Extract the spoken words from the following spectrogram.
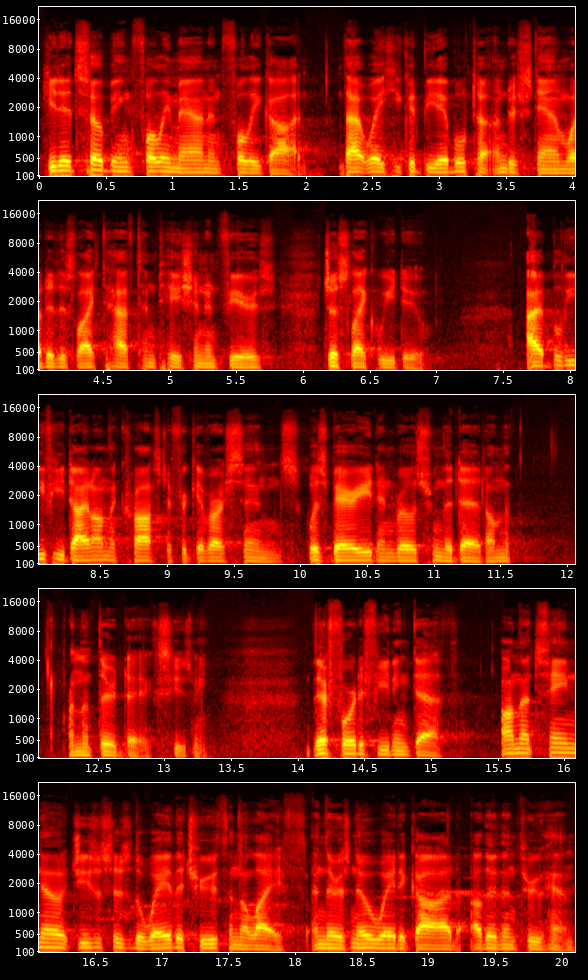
He did so being fully man and fully God. That way, he could be able to understand what it is like to have temptation and fears, just like we do. I believe he died on the cross to forgive our sins, was buried, and rose from the dead on the, on the third day, excuse me, therefore defeating death. On that same note, Jesus is the way, the truth, and the life, and there is no way to God other than through him.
